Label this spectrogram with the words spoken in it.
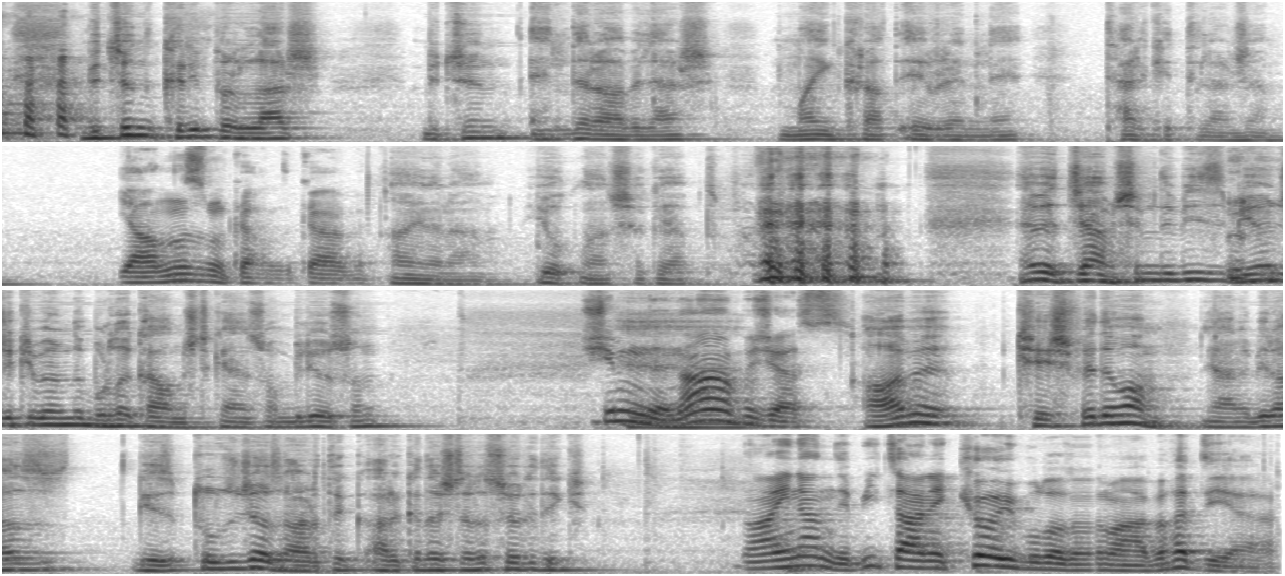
bütün Creeper'lar, bütün Ender abiler Minecraft evrenini terk ettiler Cem. Yalnız mı kaldık abi? Aynen abi. Yok lan şaka yaptım. evet Cem şimdi biz bir önceki bölümde burada kalmıştık en son biliyorsun. Şimdi Ee, ne yapacağız? Abi keşfe devam. Yani biraz gezip tozacağız artık. Arkadaşlara söyledik. Aynen de bir tane köy bulalım abi hadi ya.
